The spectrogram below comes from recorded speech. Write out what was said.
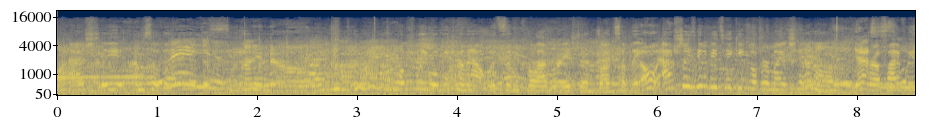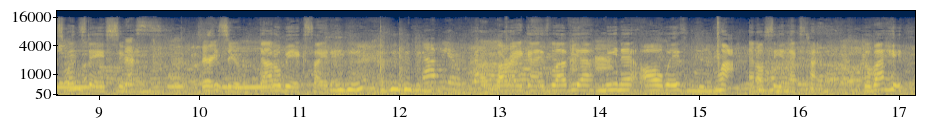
Well, Ashley, I'm so glad to see I know. Hopefully we'll be coming out with some collaborations on something. Oh, Ashley's gonna be taking over my channel Yes. for a Five Ways Wednesday soon. Yes. Very soon. That'll be exciting. Mm-hmm. All right, guys, love ya, mean it always, Mwah. and I'll see you next time. Bye bye.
